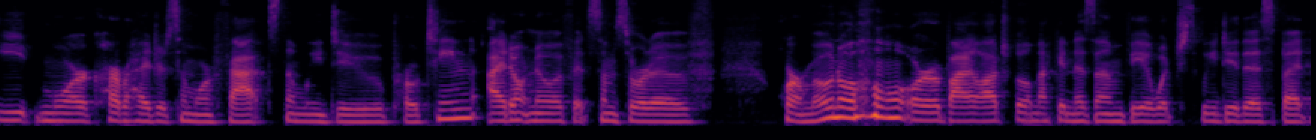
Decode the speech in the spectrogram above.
eat more carbohydrates and more fats than we do protein. I don't know if it's some sort of hormonal or a biological mechanism via which we do this, but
